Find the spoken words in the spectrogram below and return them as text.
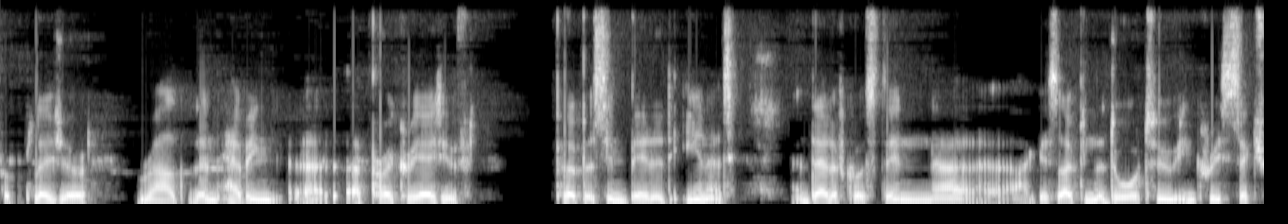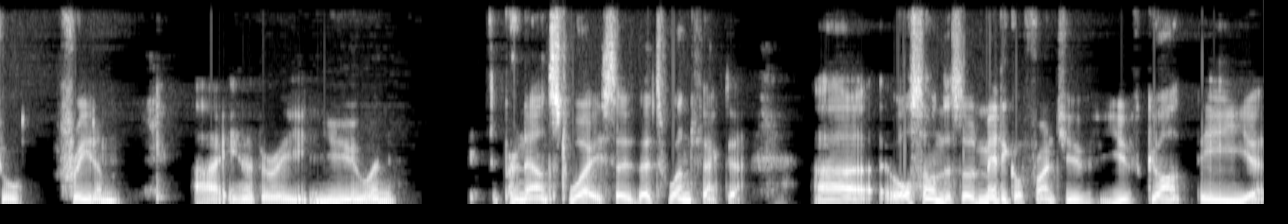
for pleasure rather than having a, a procreative purpose embedded in it. And that, of course, then uh, I guess opened the door to increased sexual freedom uh, in a very new and pronounced way. So that's one factor. Uh, also, on the sort of medical front, you've you've got the uh,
